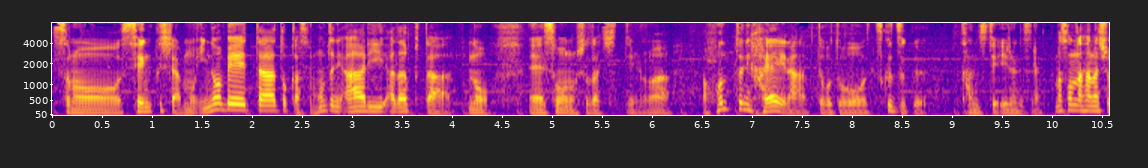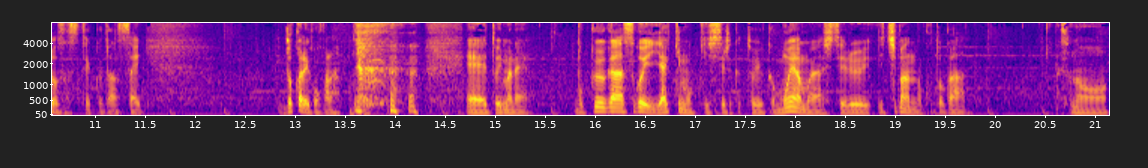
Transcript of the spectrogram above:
その先駆者もうイノベーターとかその本当にアーリーアダプターの、えー、層の人たちっていうのは本当に早いなってことをつくづく感じているんですね。まあ、そんな話をさせてください。どっから行こうかな えっと今ね僕がすごいやきもきしてるというかモヤモヤしてる一番のことがその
